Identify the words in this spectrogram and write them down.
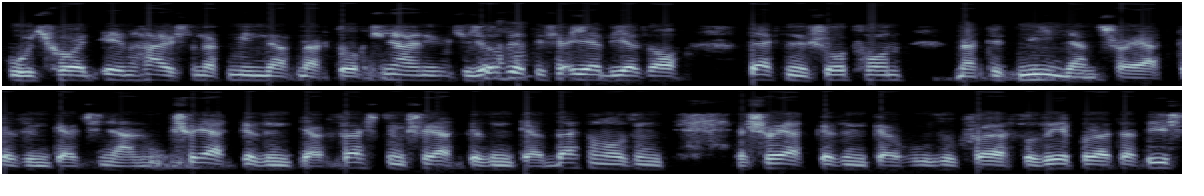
úgyhogy én hál' Istennek mindent meg tudok csinálni, úgyhogy azért is egyedi ez a teknős otthon, mert itt mindent saját kezünkkel csinálunk. Saját kezünkkel festünk, saját kezünkkel betonozunk, és saját kezünkkel húzzuk fel ezt az épületet is,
